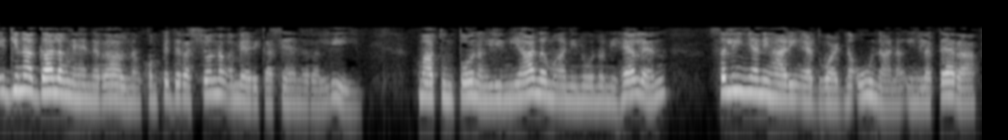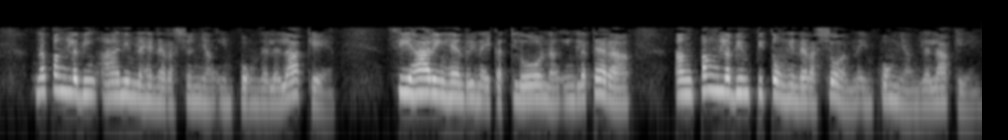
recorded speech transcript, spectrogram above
Iginagalang ni General ng Konfederasyon ng Amerika si General Lee. Matunto ng linya ng mga ninuno ni Helen sa linya ni Haring Edward na una ng Inglaterra na panglabing-anim na henerasyon niyang impong na lalaki. Si Haring Henry na ikatlo ng Inglaterra ang panglabimpitong henerasyon na impong niyang lalaki.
